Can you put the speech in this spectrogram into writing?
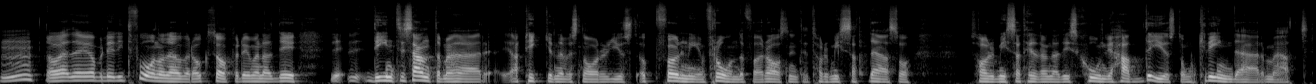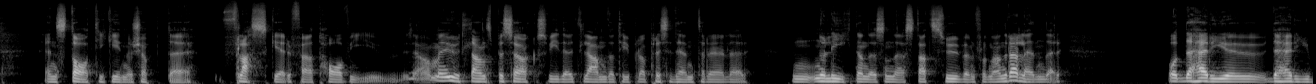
Mm, ja, jag blir lite förvånad över också, för det, menar, det, det, det intressanta med den här artikeln är väl snarare just uppföljningen från det förra avsnittet. Har du missat det så, så har du missat hela den där diskussionen vi hade just omkring det här med att en stat gick in och köpte flaskor för att ha vid ja, men utlandsbesök och så vidare till andra typer av presidenter eller något liknande sådana där statshuven från andra länder. Och det här är ju, det här är ju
